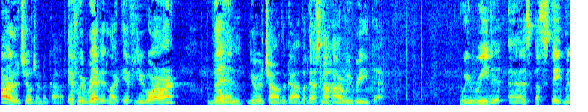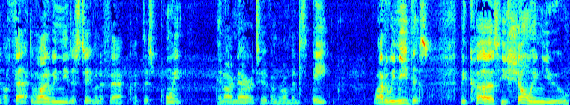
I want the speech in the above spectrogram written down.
are the children of God. If we read it like if you are, then you're a child of God. But that's not how we read that we read it as a statement of fact. And why do we need a statement of fact at this point in our narrative in Romans 8? Why do we need this? Because he's showing you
